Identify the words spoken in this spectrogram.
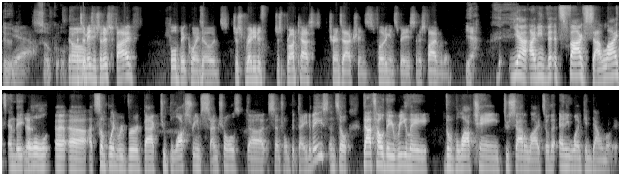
Dude, Yeah, so cool. so That's amazing. So there's five full Bitcoin nodes just ready to just broadcast transactions floating in space, and there's five of them. Yeah. Yeah, I mean, it's five satellites, and they Yeah. all uh, uh, at some point revert back to Blockstream Central's uh, central database, and so that's how they relay the blockchain to satellites so that anyone can download it.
